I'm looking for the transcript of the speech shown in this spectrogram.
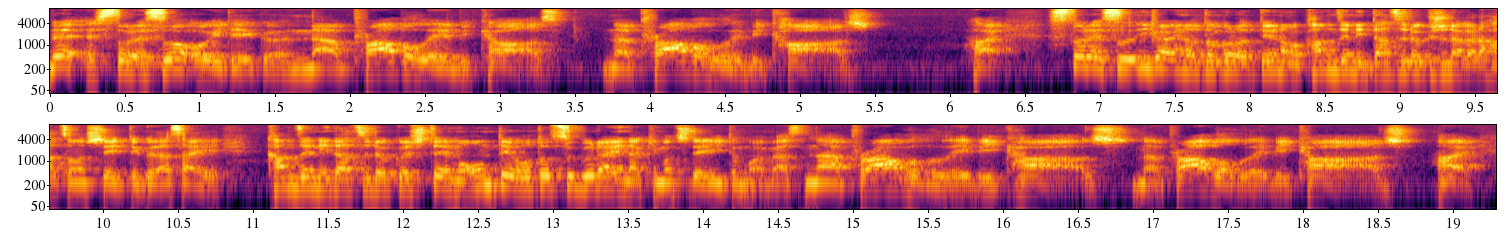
で、ストレスを置いていく。Now probably because Now probably because はい。ストレス以外のところっていうのも完全に脱力しながら発音していってください。完全に脱力してもう音程を落とすぐらいな気持ちでいいと思います。Now probably because Now probably because はい。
